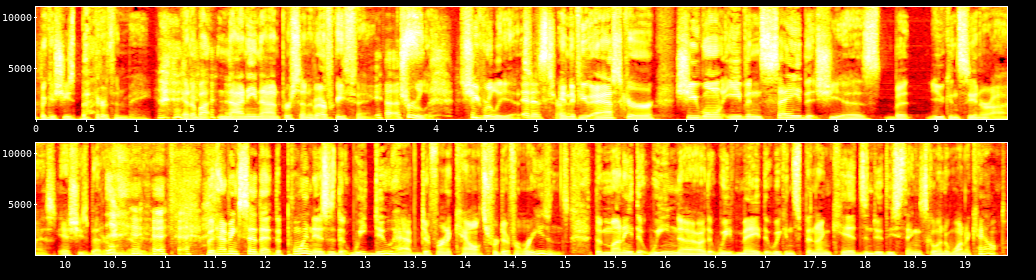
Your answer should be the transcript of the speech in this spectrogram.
because she's better than me at about 99% of everything. Yes. Truly. She really is. It is true. And if you ask her, she won't even say that she is, but you can see in her eyes, yeah, she's better than everything. but having said that, the point is, is that we do have different accounts for different reasons. The money that we know that we've made that we can spend on kids and do these things go into one account.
